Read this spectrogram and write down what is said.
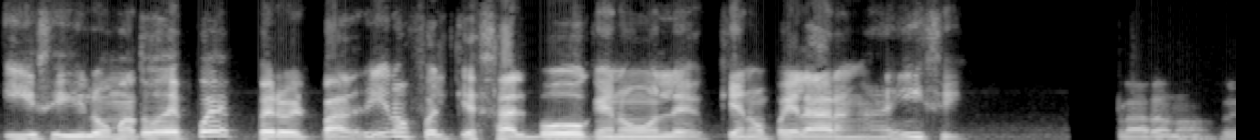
Easy lo mató después, pero el padrino fue el que salvó que no, le, que no pelaran a Easy. Claro, no, sí,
